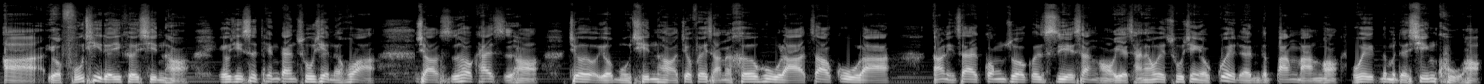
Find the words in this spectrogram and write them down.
啊有福气的一颗星哈，尤其是天干出现的话，小时候开始哈，就有母亲哈就非常的呵护啦、照顾啦。然后你在工作跟事业上哈，也常常会出现有贵人的帮忙哈，不会那么的辛苦哈，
